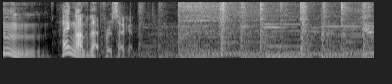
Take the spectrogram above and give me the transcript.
Hmm. Hang on to that for a second. You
